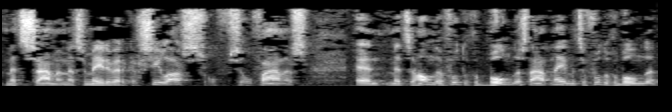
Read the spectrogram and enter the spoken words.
met, samen met zijn medewerker Silas, of Silvanus. En met zijn handen en voeten gebonden staat. Nee, met zijn voeten gebonden.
